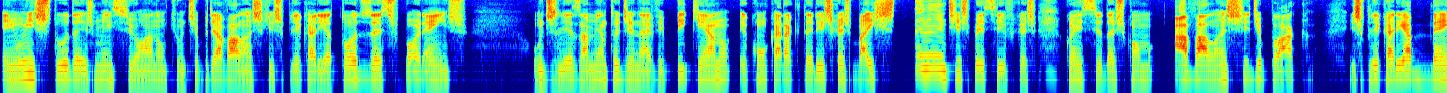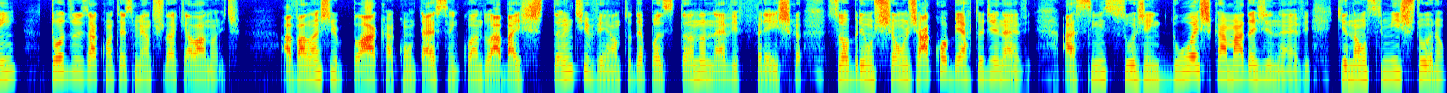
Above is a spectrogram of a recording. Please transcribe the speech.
Em um estudo, eles mencionam que um tipo de avalanche que explicaria todos esses poréns, um deslizamento de neve pequeno e com características bastante específicas, conhecidas como avalanche de placa, explicaria bem todos os acontecimentos daquela noite. Avalanches de placa acontecem quando há bastante vento depositando neve fresca sobre um chão já coberto de neve. Assim surgem duas camadas de neve que não se misturam.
